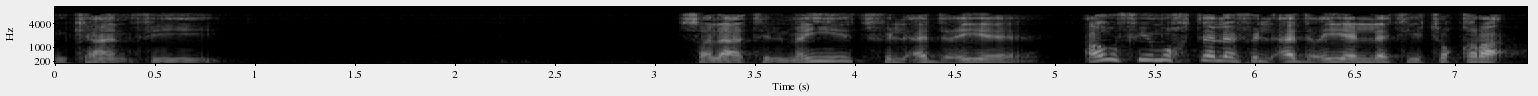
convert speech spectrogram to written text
إن كان في صلاة الميت في الأدعية أو في مختلف الأدعية التي تقرأ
